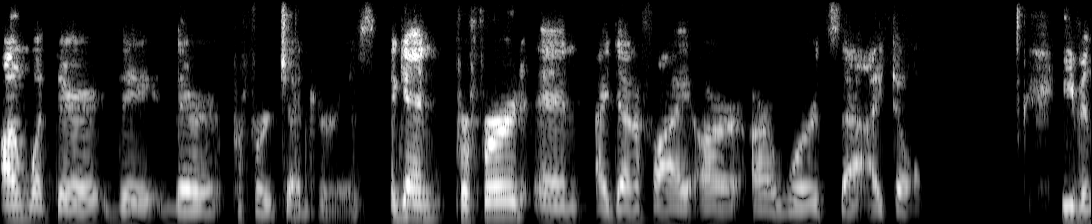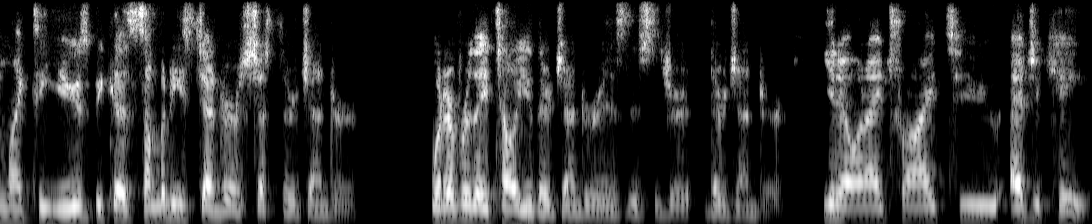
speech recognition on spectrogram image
on what their they their preferred gender is. Again, preferred and identify are are words that I don't even like to use because somebody's gender is just their gender. Whatever they tell you their gender is, this is their gender. You know, and I try to educate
